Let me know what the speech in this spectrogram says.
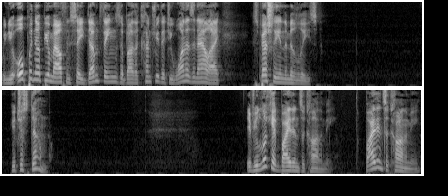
When you open up your mouth and say dumb things about a country that you want as an ally, especially in the Middle East, you're just dumb. If you look at Biden's economy, Biden's economy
